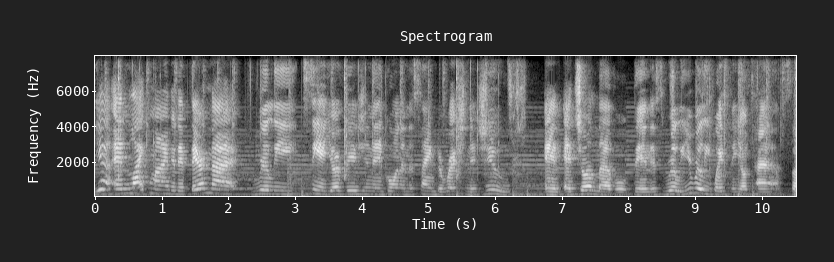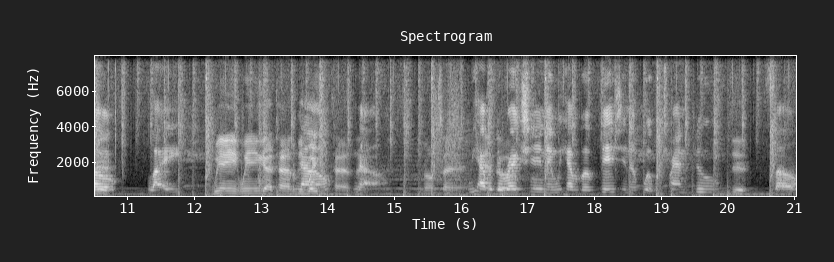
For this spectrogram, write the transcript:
Yeah, and like-minded, if they're not really seeing your vision and going in the same direction as you and at your level, then it's really you're really wasting your time. So like We ain't we ain't got time to be No, wasting time. now. no. You know what I'm saying? We have And, a uh, direction and we have a vision of what we're trying to do. yeah. So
